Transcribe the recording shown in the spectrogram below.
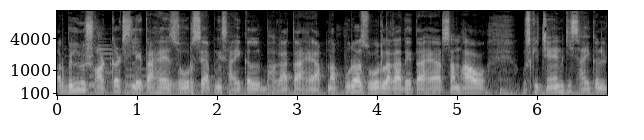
और बिल्लू शॉर्टकट्स लेता है, ज़ोर से अपनी साइकिल भगाता है, अपना पूरा ज़ोर लगा देता है और समहाव उसकी चेन की साइकिल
